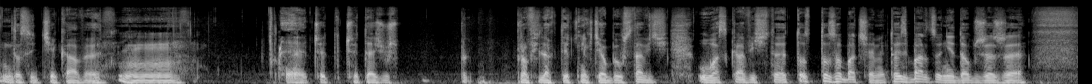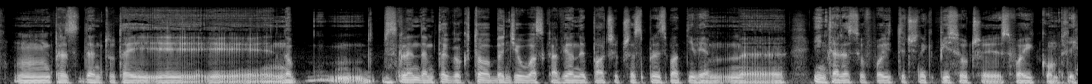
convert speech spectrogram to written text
dosyć ciekawe, mm, e, czy, czy też już profilaktycznie chciałby ustawić, ułaskawić, to, to, to zobaczymy. To jest bardzo niedobrze, że mm, prezydent tutaj y, y, no, względem tego, kto będzie ułaskawiony, patrzy przez pryzmat, nie wiem, y, interesów politycznych PiSu czy swoich kumpli.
